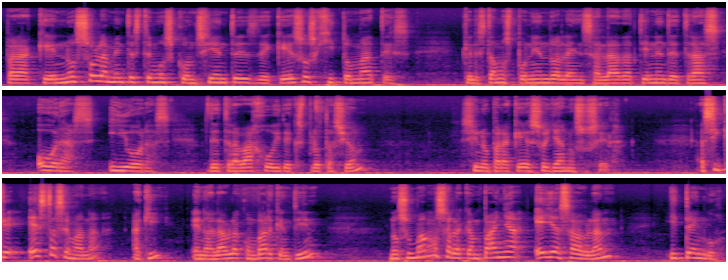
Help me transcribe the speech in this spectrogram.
Para que no solamente estemos conscientes de que esos jitomates que le estamos poniendo a la ensalada tienen detrás horas y horas de trabajo y de explotación, sino para que eso ya no suceda. Así que esta semana, aquí, en Al Habla con Barkentin, nos sumamos a la campaña Ellas Hablan y tengo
